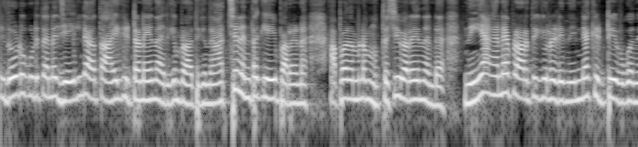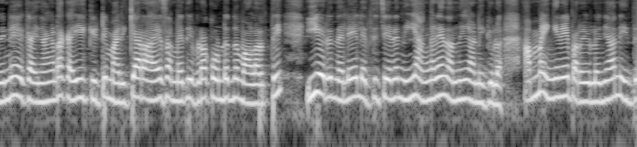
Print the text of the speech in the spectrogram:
ഇതോടുകൂടി തന്നെ ജയിലിന്റെ അകത്ത് ആയി കിട്ടണേന്നായിരിക്കും പ്രാർത്ഥിക്കുന്നത്. അച്ഛൻ എന്തൊക്കെയായി പറയണേ. അപ്പോൾ നമ്മുടെ മുത്തശ്ശി പറയുന്നുണ്ട് നീ അങ്ങനെ പ്രാർത്ഥിക്കൂലടി. നിന്നെ കിട്ടി നിന്നെ കൈ ഞങ്ങളുടെ കൈ കിട്ടി മരിക്കാറായ സമയത്ത് ഇവിടെ കൊണ്ടുവന്ന് വളർത്തി ഈ ഒരു നിലയിൽ എത്തിച്ചതിന് നീ അങ്ങനെ നന്ദി കാണിക്കുള്ളൂ അമ്മ ഇങ്ങനെ പറയുള്ളൂ ഞാൻ ഇത്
